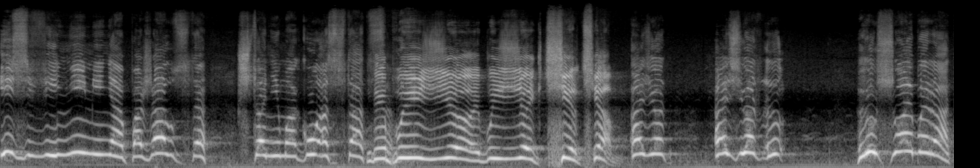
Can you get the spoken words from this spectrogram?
извини меня, пожалуйста, что не могу остаться. Да поезжай, поезжай к чертям. А вот, а вот, э, душой бы рад,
